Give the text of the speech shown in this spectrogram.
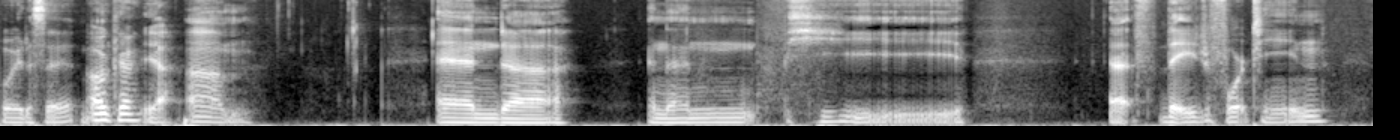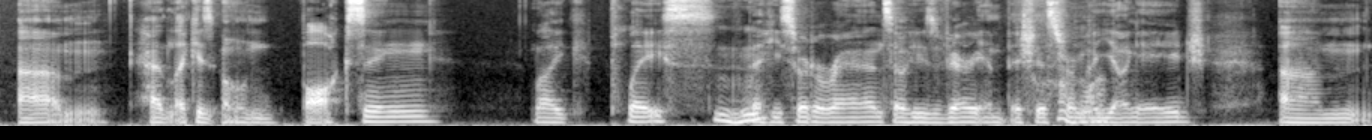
way to say it. Okay. Yeah. Um. And uh, and then he, at the age of fourteen, um, had like his own boxing, like place Mhm. that he sort of ran. So he was very ambitious from Oh, a young age. Um,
